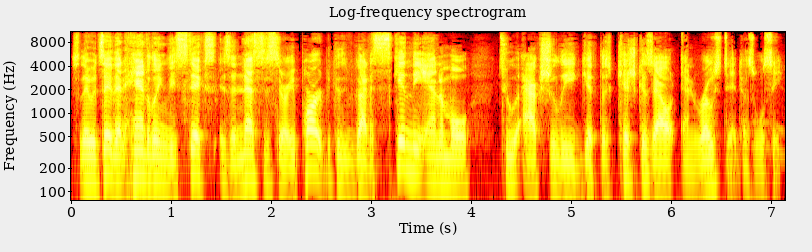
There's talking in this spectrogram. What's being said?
So they would say that handling these sticks is a necessary part because you've got to skin the animal to actually get the kishkas out and roast it, as we'll see.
